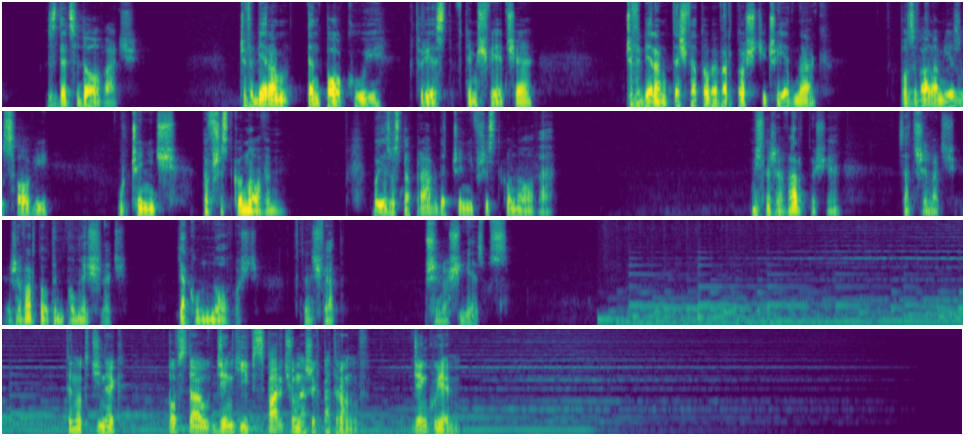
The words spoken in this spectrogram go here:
zdecydować. Czy wybieram ten pokój, który jest w tym świecie? Czy wybieram te światowe wartości, czy jednak pozwalam Jezusowi uczynić to wszystko nowym? Bo Jezus naprawdę czyni wszystko nowe. Myślę, że warto się zatrzymać, że warto o tym pomyśleć. Jaką nowość w ten świat przynosi Jezus. Ten odcinek powstał dzięki wsparciu naszych patronów. Dziękujemy.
